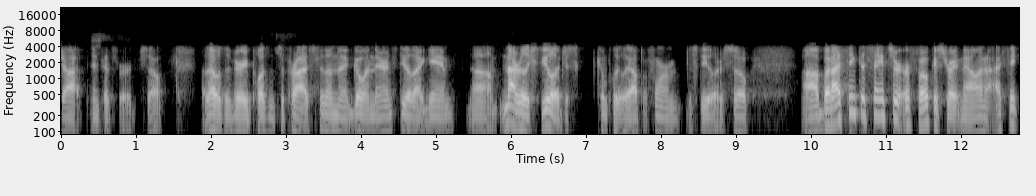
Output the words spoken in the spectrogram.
shot in Pittsburgh. So uh, that was a very pleasant surprise for them to go in there and steal that game. Um, not really steal it, just completely outperform the Steelers. So, uh, but I think the Saints are, are focused right now, and I think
